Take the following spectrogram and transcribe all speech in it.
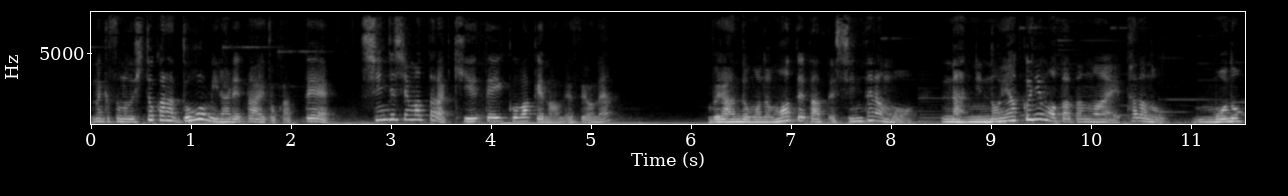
なんかその人からどう見られたいとかって死んでしまったら消えていくわけなんですよね。ブランド物持ってたって死んだらもう何の役にも立たないただのもの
